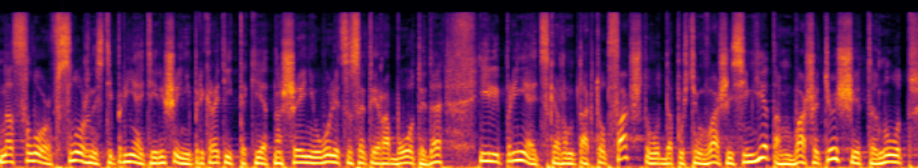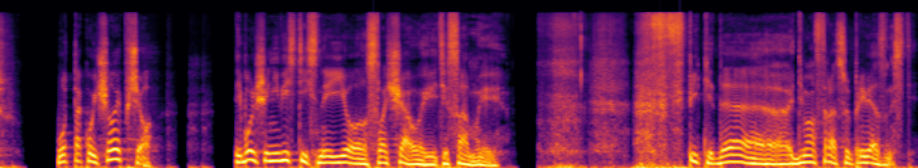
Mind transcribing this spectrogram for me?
на слож, в сложности принятия решений прекратить такие отношения, уволиться с этой работы, да, или принять, скажем так, тот факт, что вот, допустим, в вашей семье, там, ваша теща, это, ну вот, вот такой человек, все. И больше не вестись на ее слащавые эти самые в пике, да, демонстрацию привязанности.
